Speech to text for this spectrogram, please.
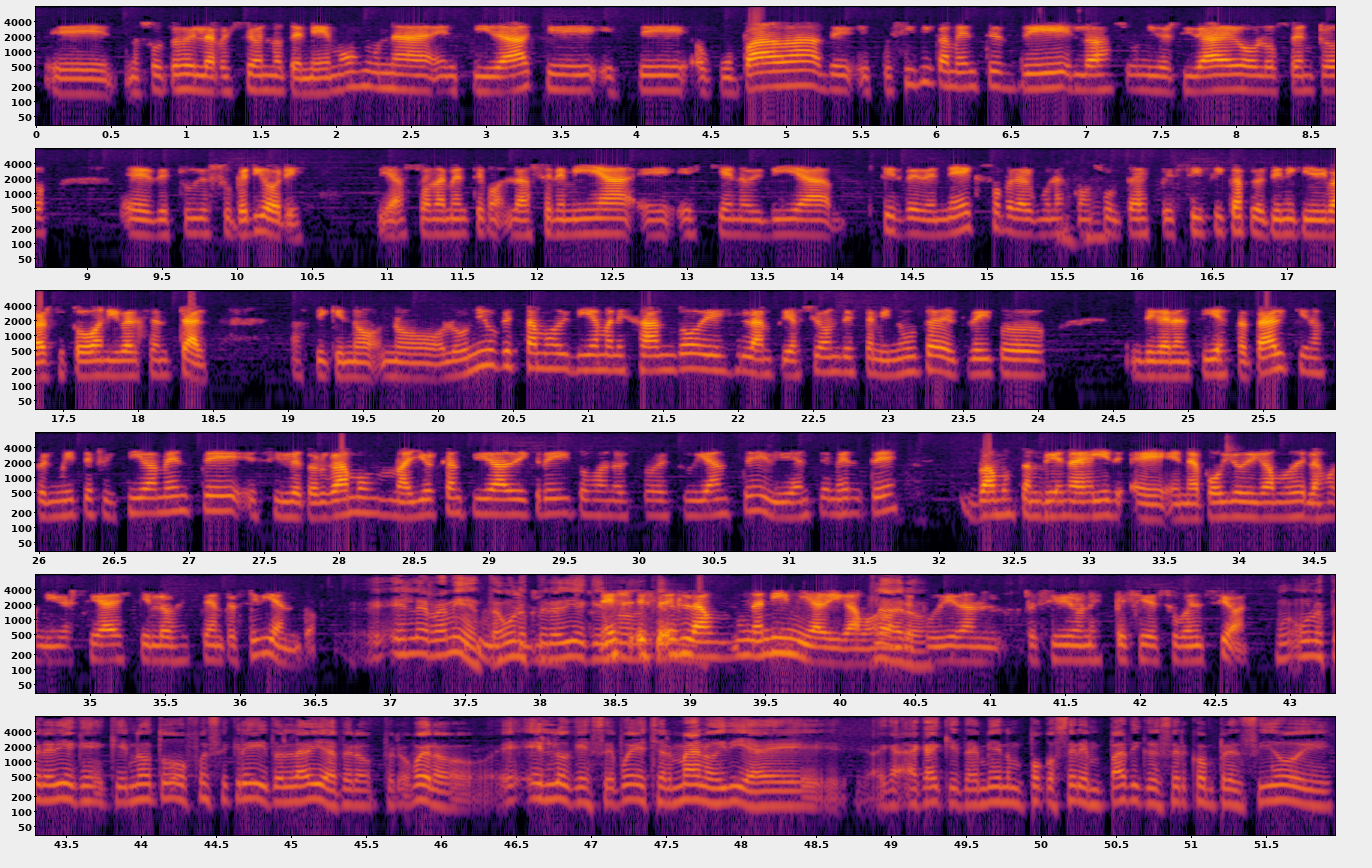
Eh, nosotros en la región no tenemos una entidad que esté ocupada de, específicamente de las universidades o los centros eh, de estudios superiores. Ya solamente con la Ceremía es quien hoy día sirve de nexo para algunas consultas específicas, pero tiene que llevarse todo a nivel central. Así que no, no, lo único que estamos hoy día manejando es la ampliación de esta minuta del crédito de garantía estatal que nos permite efectivamente, si le otorgamos mayor cantidad de créditos a nuestros estudiantes, evidentemente vamos también a ir eh, en apoyo, digamos, de las universidades que los estén recibiendo. Es la herramienta, uno esperaría que... Es, es, la, una línea, digamos, donde pudieran recibir una especie de subvención. Uno esperaría que, que, no todo fuese crédito en la vida, pero pero bueno, e, es, lo que se puede echar mano hoy día. Eh, acá, hay que también un poco ser empático y ser comprensivo y,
